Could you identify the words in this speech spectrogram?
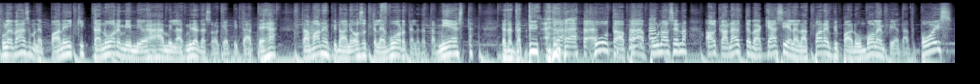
Tulee vähän semmoinen paniikki. Tämä nuori mimmi on ihan hämillä, että mitä tässä oikein pitää tehdä. Tämä vanhempi nainen osoittelee vuorotelle tätä miestä ja tätä tyttöä. Huutaa pää punaisena. Alkaa näyttämään käsielellä, että parempi painuu molempien täältä pois.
